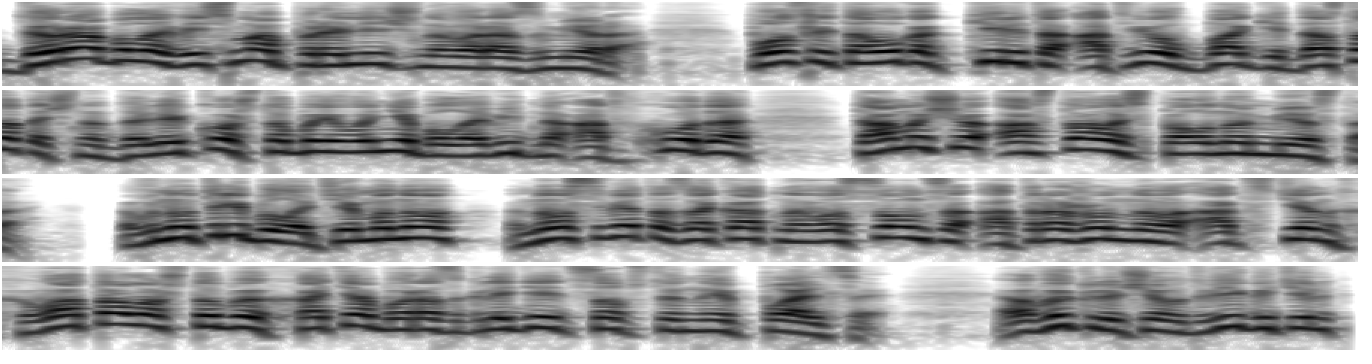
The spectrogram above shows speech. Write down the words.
Дыра была весьма приличного размера. После того, как Кирита отвел баги достаточно далеко, чтобы его не было видно от входа, там еще осталось полно места. Внутри было темно, но света закатного солнца, отраженного от стен, хватало, чтобы хотя бы разглядеть собственные пальцы. Выключив двигатель,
